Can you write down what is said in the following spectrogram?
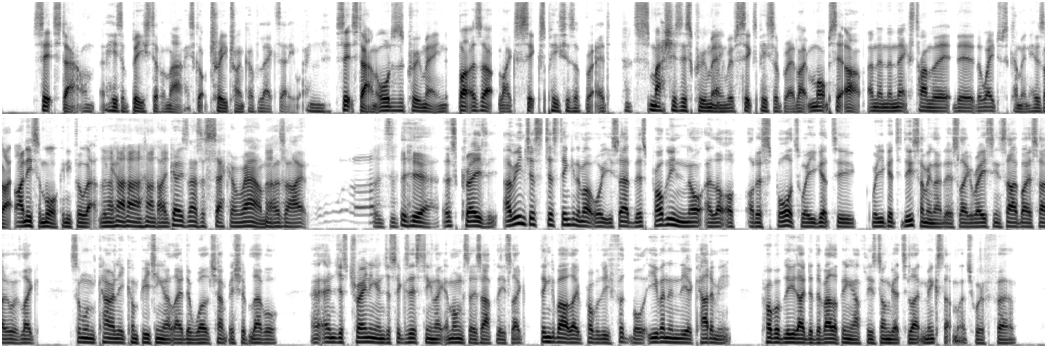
sits down, and he's a beast of a man. He's got tree trunk of legs anyway. Hmm. Sits down, orders a crew main, butters up like six pieces of bread, hmm. smashes this crew main with six pieces of bread, like mops it up. And then the next time the, the, the waitress come in, he was like, I need some more. Can you fill that? up?" like goes and has a second round. I was like, yeah, that's crazy. I mean, just just thinking about what you said, there's probably not a lot of other sports where you get to where you get to do something like this, like racing side by side with like someone currently competing at like the world championship level, and, just training and just existing like amongst those athletes. Like think about like probably football, even in the academy, probably like the developing athletes don't get to like mix that much with. Uh,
